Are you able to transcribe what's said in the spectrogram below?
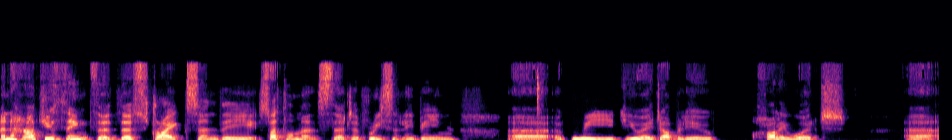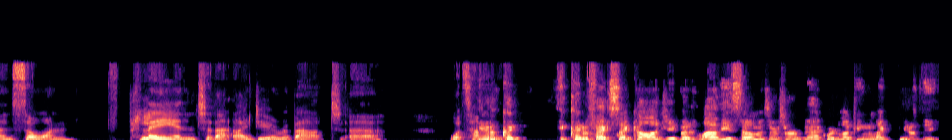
And how do you think that the strikes and the settlements that have recently been uh, agreed, UAW, Hollywood, uh, and so on, play into that idea about uh, what's happening? You know, it could it could affect psychology, but a lot of these settlements are sort of backward looking. Like you know, the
